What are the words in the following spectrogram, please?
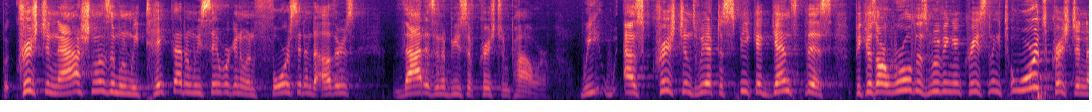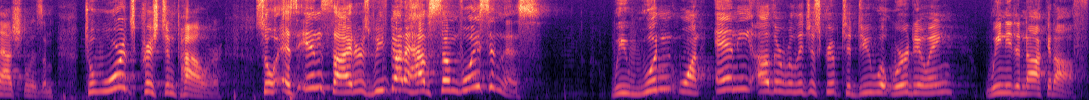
But Christian nationalism, when we take that and we say we're going to enforce it into others, that is an abuse of Christian power. We, as Christians, we have to speak against this because our world is moving increasingly towards Christian nationalism, towards Christian power. So, as insiders, we've got to have some voice in this. We wouldn't want any other religious group to do what we're doing. We need to knock it off.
